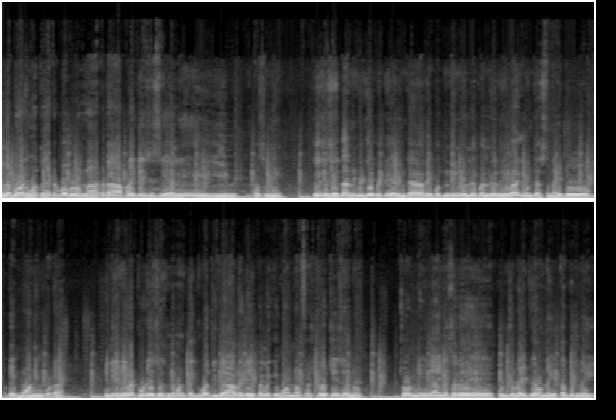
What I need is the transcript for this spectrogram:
ఇలా బాడీ మొత్తం ఎక్కడ బొబ్బలు ఉన్నా అక్కడ అప్లై చేసేసేయాలి ఈ పసుపుని. చేసేసి దాన్ని విడిగా పెట్టేయాలి. ఇంకా రేపు పొద్దున్న దీన్ని వదిలే పని లేదు. ఇలాగే ఉంచేస్తాను నైట్ రేపు మార్నింగ్ కూడా. ఎందుకంటే ఇలా టూ డేస్ చేస్తుంటే మనకు తగ్గిపోద్ది. ఇది ఆల్రెడీ పిల్లకి మొన్న ఫస్ట్ రోజు చేశాను. చూడండి అయినా సరే కొంచెం లైట్గా ఉన్నాయి తగ్గుతున్నాయి.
